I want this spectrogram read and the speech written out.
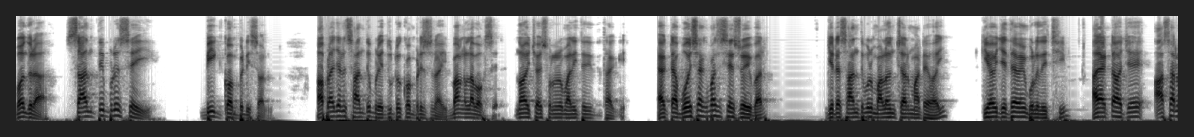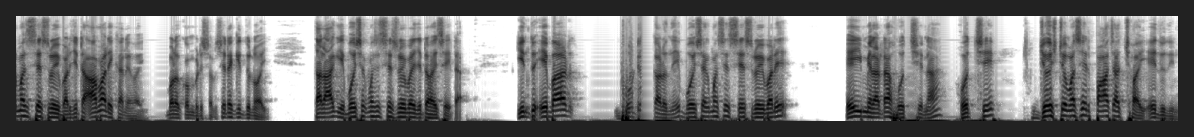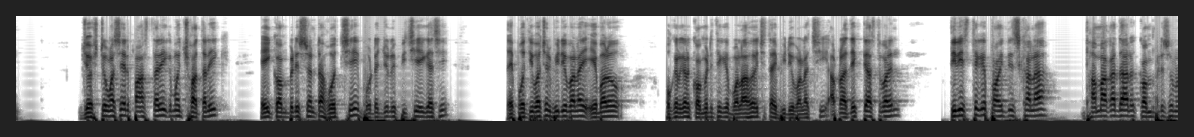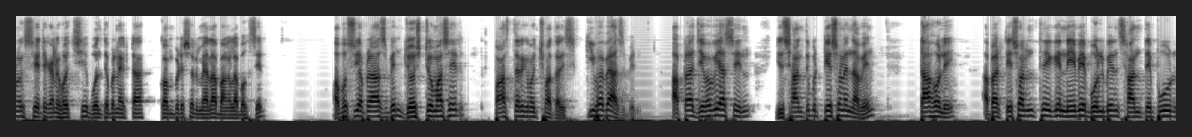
বন্ধুরা, শান্তিপুরে সেই বিগ কম্পিটিশন আপনারা জানেন শান্তিপুরে দুটো কম্পিটিশন হয়, বাংলা বক্সের নয়, ছয়, ষোলোর মাল ইত্যাদিতে থাকে। একটা বৈশাখ মাসে শেষ রবিবার, যেটা শান্তিপুর মালঞ্চার মাঠে হয়। কীভাবে যেতে হবে আমি বলে দিচ্ছি। আর একটা হচ্ছে আষাঢ় মাসের শেষ রবিবার, যেটা আমার এখানে হয়, বড় কম্পিটিশন সেটা কিন্তু নয়। তার আগে বৈশাখ মাসের শেষ রবিবারে যেটা হয় সেটা। কিন্তু এবার ভোটের কারণে বৈশাখ মাসের শেষ রবিবারে এই মেলাটা হচ্ছে না। হচ্ছে জ্যৈষ্ঠ মাসের পাঁচ আর ছয়, এই দুদিন। জ্যৈষ্ঠ মাসের পাঁচ তারিখ এবং ছ তারিখ এই কম্পিটিশনটা হচ্ছে, ভোটের জন্য পিছিয়ে গেছে। তাই প্রতি বছর ভিডিও বানাই, এবারও ওখানকার কমিটি থেকে বলা হয়েছে, তাই ভিডিও বানাচ্ছি। আপনারা দেখতে আসতে পারেন, তিরিশ থেকে পঁয়ত্রিশখানা ধামাকাদার কম্পিটিশনমূলক সেট এখানে হচ্ছে, বলতে পারেন একটা কম্পিটিশন মেলা, বাংলা বক্সের অবশ্যই আপনারা আসবেন, জ্যৈষ্ঠ মাসের পাঁচ তারিখ এবং ছ তারিখ। কীভাবে আসবেন? আপনারা যেভাবেই আসেন, যদি শান্তিপুর স্টেশনে নামেন তাহলে আপনার স্টেশন থেকে নেবে বলবেন শান্তিপুর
